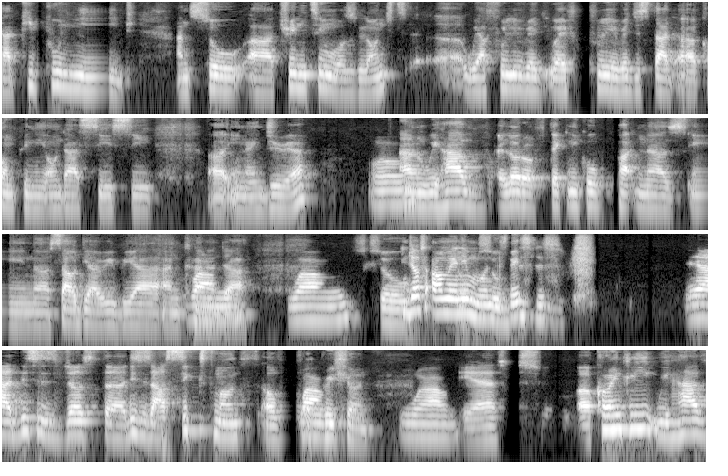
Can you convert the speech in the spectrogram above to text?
that people need. And so uh, Trainiton was launched. Uh, we are fully reg- we're fully registered uh, company under CAC uh, in Nigeria. And we have a lot of technical partners in uh, Saudi Arabia and Canada. Wow. wow. So just how many so, months? So this is? Yeah, this is just uh, this is our sixth month of wow. operation. Wow. Yes. Uh, currently, we have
